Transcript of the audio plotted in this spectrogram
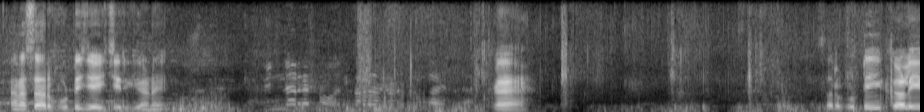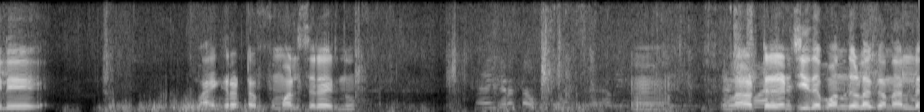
അങ്ങനെ സർഫുട്ട് ജയിച്ചിരിക്കുകയാണ് ഏ. സർഫുട്ട് ഈ കളിയിൽ ഭയങ്കര ടഫ് മത്സരമായിരുന്നു നമ്മൾ ആ ടേൺ ചെയ്ത പന്തുകളൊക്കെ നല്ല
